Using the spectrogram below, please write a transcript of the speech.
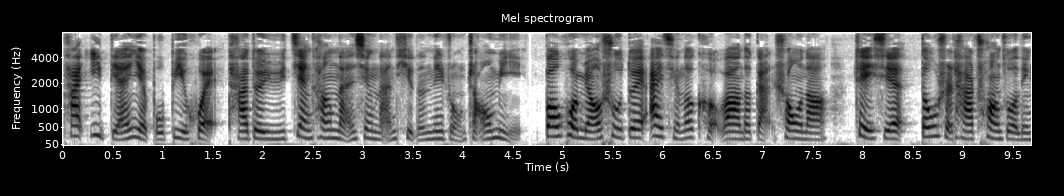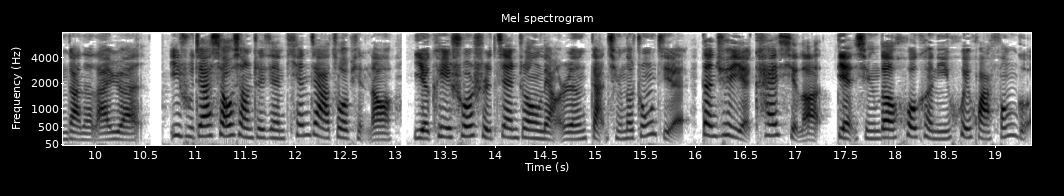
他一点也不避讳他对于健康男性难题的那种着迷，包括描述对爱情的渴望的感受呢，这些都是他创作灵感的来源。艺术家肖像这件天价作品呢，也可以说是见证两人感情的终结，但却也开启了典型的霍克尼绘画风格。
